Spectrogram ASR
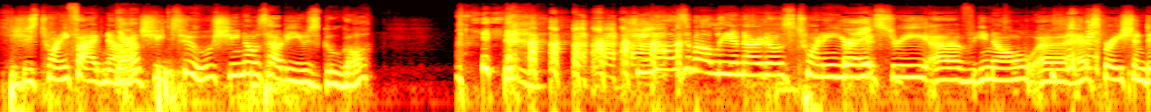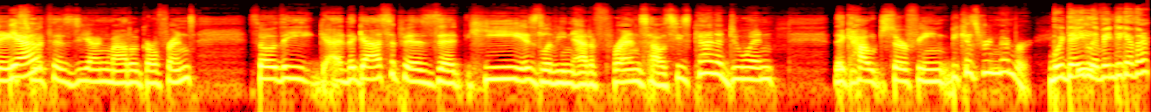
she's 25 now Yeah. and she too she knows how to use Google. She knows about Leonardo's 20 year Right. history of, you know, uh, expiration dates Yeah. with his young model girlfriends. So the the gossip is that he is living at a friend's house. He's kind of doing the couch surfing because remember, Were they living together?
